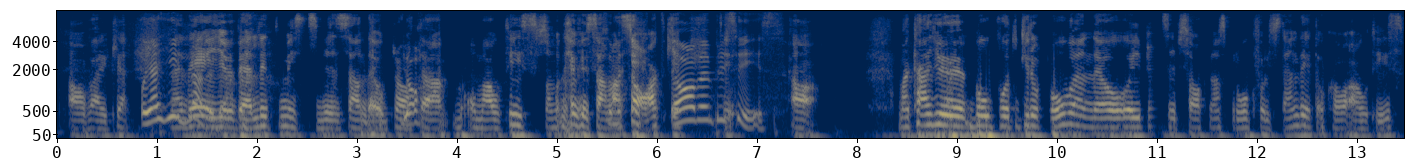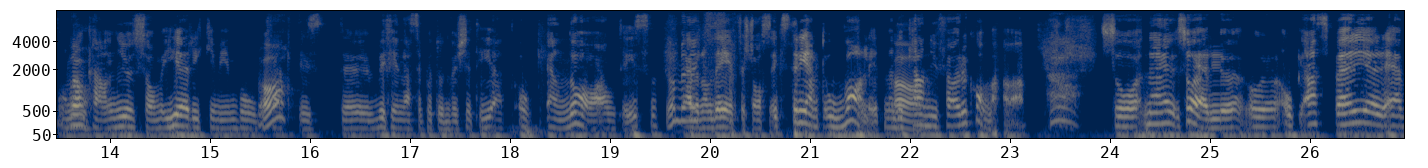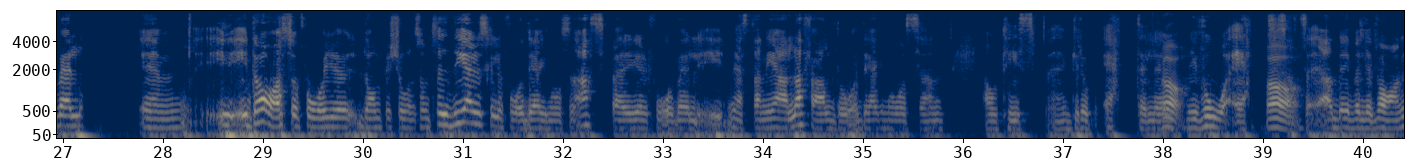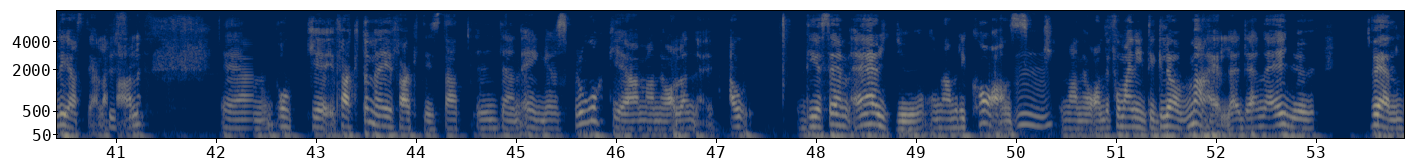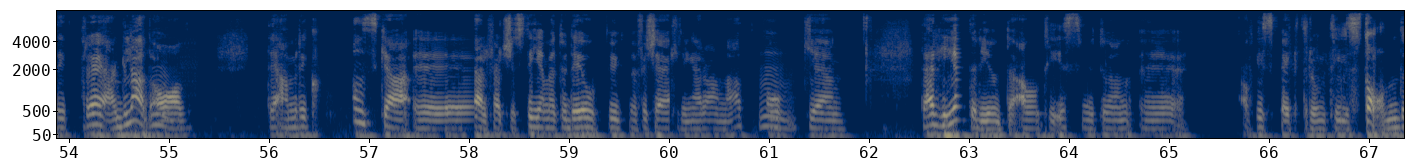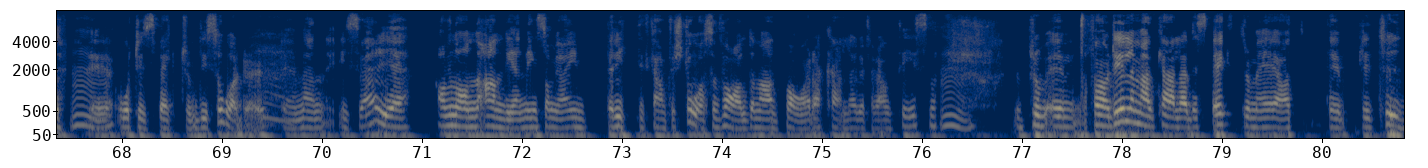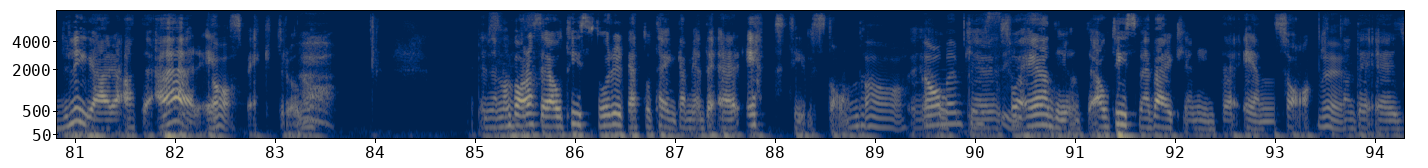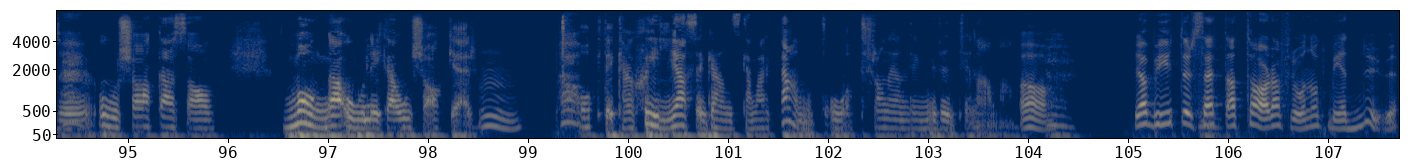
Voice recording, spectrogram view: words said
ja, verkligen. Och jag Men det är ju väldigt missvisande att prata om autism som det är väl Som samma ett- sak. Ja, men precis. Ja. Man kan ju bo på ett gruppboende och i princip sakna språk fullständigt och ha autism. Och man Ja. kan ju som Erik i min bok Ja. faktiskt eh, befinna sig på ett universitet och ändå ha autism. Ja, Även om det är förstås extremt ovanligt, men det kan ju förekomma. Va? Så, nej, så är det ju. Och, och Asperger är väl i, idag så får ju de personer som tidigare skulle få diagnosen Asperger får väl i, nästan i alla fall då diagnosen autism eh, grupp 1 eller Ja. nivå 1 Ja. så att säga. Det är väl det vanligaste i alla fall. precis. Ehm, och eh, faktum är ju faktiskt att i den engelskspråkiga manualen DSM är ju en amerikansk Mm. manual, det får man inte glömma heller. Den är ju väldigt präglad Mm. av det amerikanska eh, välfärdssystemet och det är uppbyggt med försäkringar och annat. Mm. Och eh, där heter det ju inte autism utan eh, autismspektrumtillstånd, Mm. eh, autism spectrum disorder. Eh, men i Sverige av någon anledning som jag inte riktigt kan förstå så valde man att bara kalla det för autism. Mm. Pro- eh, Fördelen med att kalla det spektrum är att det blir tydligare att det är ett Ja. spektrum. Precis. När man bara säger autism då är det rätt att tänka med att det är ett tillstånd. Ja, Eh, ja och, men eh, precis. Så är det ju inte. Autism är verkligen inte en sak Nej. utan det är ju orsakas av många olika orsaker Mm. och det kan skilja sig ganska markant åt från en individ till en annan. Ja. Jag byter sätt att tala från och med nu.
